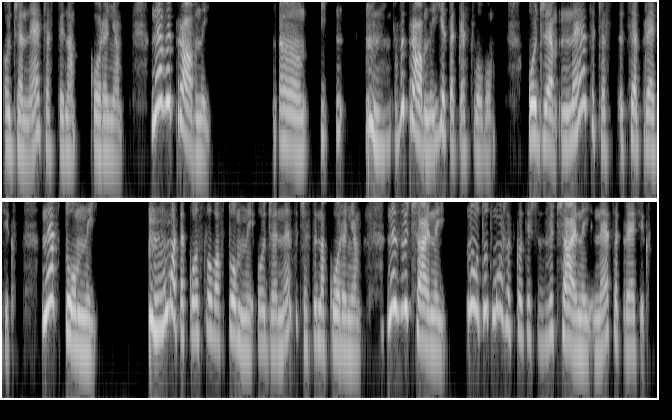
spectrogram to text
отже, не частина кореня. Невиправний. Е, Виправний є таке слово. Отже, не це, це префікс. Невтомний. Нема такого слова втомний, отже, не це частина кореня. Незвичайний. Ну, тут можна сказати, що звичайний, не це префікс.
